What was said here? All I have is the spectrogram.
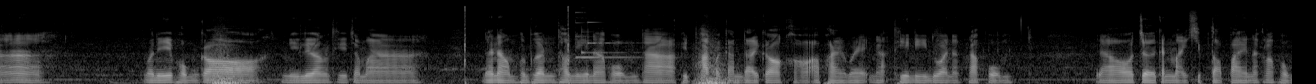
อ่าวันนี้ผมก็มีเรื่องที่จะมาแนะนำเพื่อนๆเท่านี้นะผม ถ้าผิดพลาดประการใดก็ขออภัยไว้ณที่นี้ด้วยนะครับผม แล้วเจอกันใหม่คลิปต่อไปนะครับผม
